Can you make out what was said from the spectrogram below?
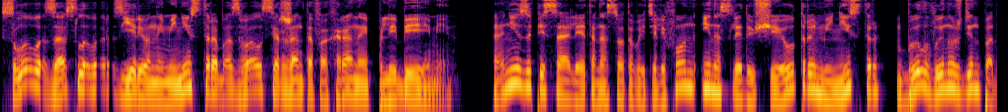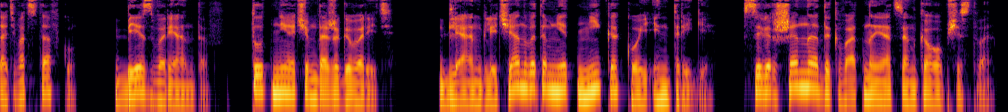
Слово за слово разъяренный министр обозвал сержантов охраны плебеями. Они записали это на сотовый телефон, и на следующее утро министр был вынужден подать в отставку. Без вариантов. Тут не о чем даже говорить. Для англичан в этом нет никакой интриги. Совершенно адекватная оценка общества.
